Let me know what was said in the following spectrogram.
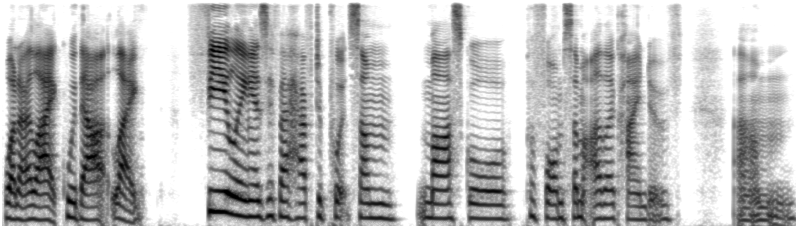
what I like without like feeling as if I have to put some mask or perform some other kind of um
